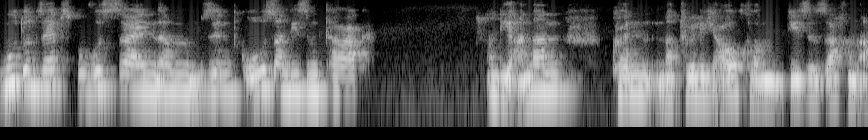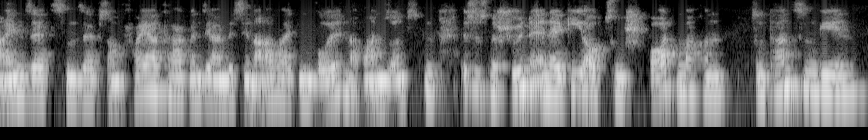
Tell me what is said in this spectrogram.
Mut und Selbstbewusstsein ähm, sind groß an diesem Tag. Und die anderen können natürlich auch ähm, diese Sachen einsetzen, selbst am Feiertag, wenn sie ein bisschen arbeiten wollen. Aber ansonsten ist es eine schöne Energie auch zum Sport machen, zum Tanzen gehen.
